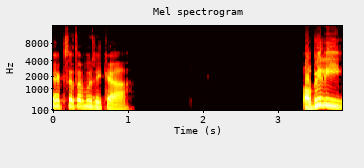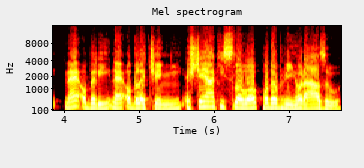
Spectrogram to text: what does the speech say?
Jak se tomu říká? Obilí, ne obilí, ne oblečení, ještě nějaký slovo podobného rázu.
